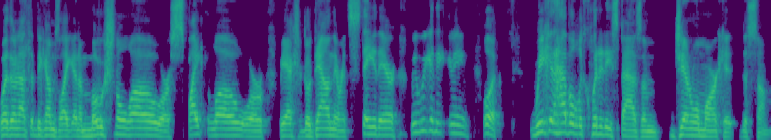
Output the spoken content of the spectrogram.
whether or not that becomes like an emotional low or a spike low or we actually go down there and stay there. We, we could i mean look we could have a liquidity spasm general market this summer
